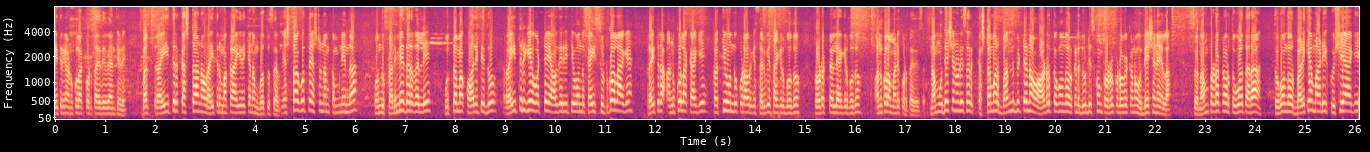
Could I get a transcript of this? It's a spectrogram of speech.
ರೈತರಿಗೆ ಅನುಕೂಲ ಕೊಡ್ತಾ ಇದೀವಿ ಅಂತೇಳಿ ಬಟ್ ರೈತರ ಕಷ್ಟ ನಾವು ರೈತರ ಮಕ್ಕಳಾಗಿದ್ದಕ್ಕೆ ನಮ್ಗೆ ಗೊತ್ತು ಸರ್. ಎಷ್ಟಾಗುತ್ತೆ ಅಷ್ಟು ನಮ್ಮ ಕಂಪ್ನಿಯಿಂದ ಒಂದು ಕಡಿಮೆ ದರದಲ್ಲಿ ಉತ್ತಮ ಕ್ವಾಲಿಟಿದು ರೈತರಿಗೆ ಒಟ್ಟೆ ಯಾವುದೇ ರೀತಿ ಒಂದು ಕೈ ಸುಟ್ಕೋಲಾಗೆ ರೈತರ ಅನುಕೂಲಕ್ಕಾಗಿ ಪ್ರತಿಯೊಂದು ಕೂಡ ಅವರಿಗೆ ಸರ್ವಿಸ್ ಆಗಿರ್ಬೋದು ಪ್ರಾಡಕ್ಟಲ್ಲಿ ಆಗಿರ್ಬೋದು ಅನುಕೂಲ ಮಾಡಿ ಕೊಡ್ತಾ ಇದೀವಿ ಸರ್. ನಮ್ಮ ಉದ್ದೇಶ ನೋಡಿ ಸರ್ ಕಸ್ಟಮರ್ ಬಂದುಬಿಟ್ರೆ ನಾವು ಆರ್ಡರ್ ತೊಗೊಂಡು ಅವ್ರ ಕಡೆ ದುಡ್ಡು ಇಸ್ಕೊಂಡು ಪ್ರಾಡಕ್ಟ್ ಕೊಡಬೇಕನ್ನೋ ಉದ್ದೇಶನೇ ಇಲ್ಲ. ಸೊ ನಮ್ಮ ಪ್ರಾಡಕ್ಟ್ ಅವ್ರು ತೊಗೊಳ್ತಾರಾ? ತೊಗೊಂಡು ಅವ್ರು ಬಳಕೆ ಮಾಡಿ ಖುಷಿಯಾಗಿ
